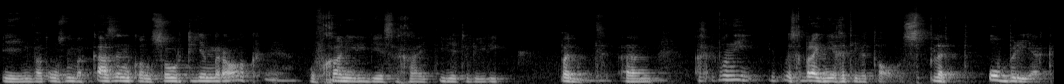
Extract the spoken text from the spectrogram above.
en wat ons noem 'n cousin consortium raak Ja. of gaan hierdie besigheid, jy weet, op hierdie punt ehm um, ek wil nie ons gebruik negatiewe taal, split, opbreek.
